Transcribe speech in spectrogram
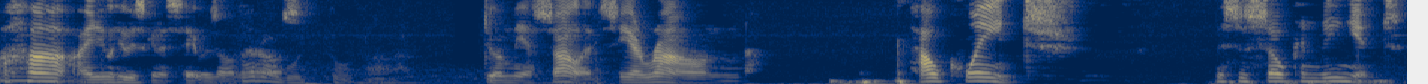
Aha, I knew he was gonna say it was on the house. Doing me a solid, see you around. How quaint! This is so convenient.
